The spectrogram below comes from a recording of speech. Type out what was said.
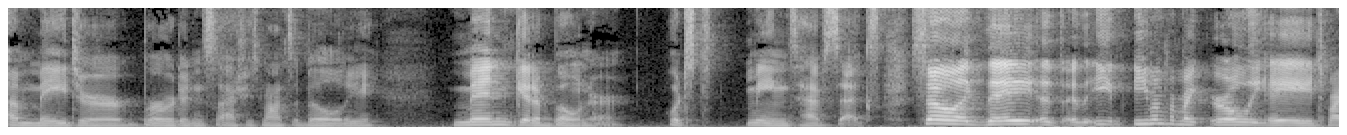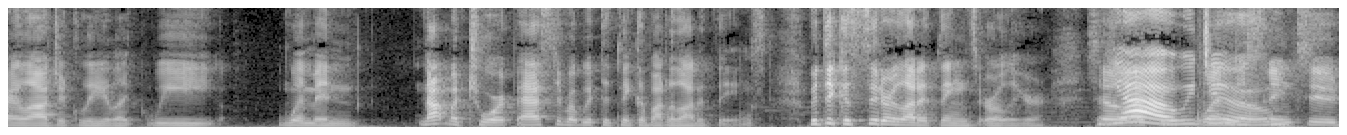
a major burden slash responsibility. Men get a boner, which means have sex. So like they even from an early age biologically, like we women not mature faster, but we have to think about a lot of things. We have to consider a lot of things earlier. So yeah, we when do. Listening to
